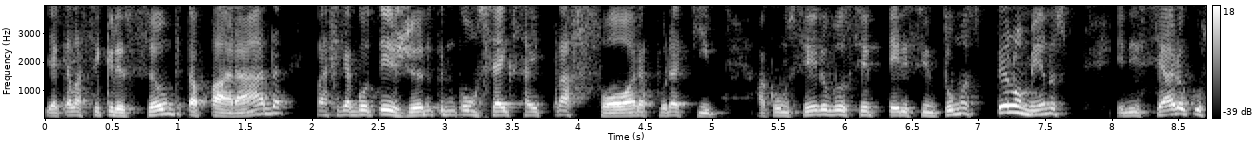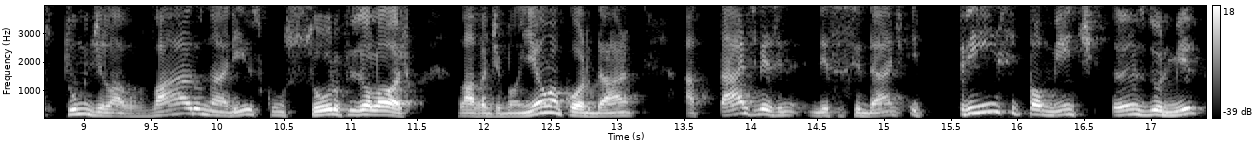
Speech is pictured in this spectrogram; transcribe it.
e aquela secreção que está parada vai ficar gotejando que não consegue sair para fora por aqui. Aconselho você ter sintomas, pelo menos iniciar o costume de lavar o nariz com soro fisiológico. Lava de manhã ao acordar, à tarde se necessidade e principalmente antes de dormir,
